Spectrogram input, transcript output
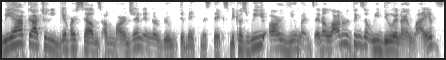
We have to actually give ourselves a margin in a room to make mistakes because we are humans. And a lot of the things that we do in our lives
